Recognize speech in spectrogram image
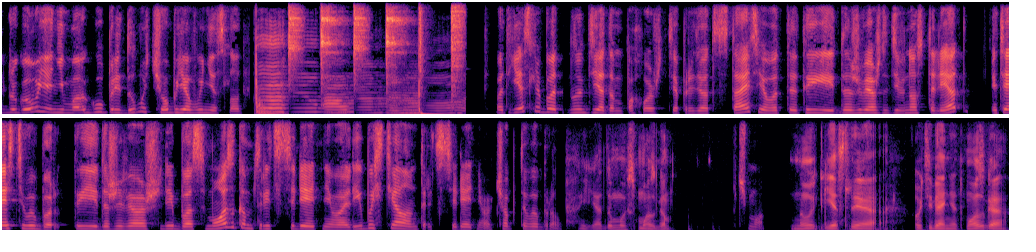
другого я не могу придумать, что бы я вынесла. Вот если бы, ну, дедом, похоже, тебе придется стать, и вот ты, ты доживешь до 90 лет, и у тебя есть выбор. Ты доживешь либо с мозгом 30-летнего, либо с телом 30-летнего. Что бы ты выбрал? Я думаю, с мозгом. Почему? Ну, если у тебя нет мозга,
